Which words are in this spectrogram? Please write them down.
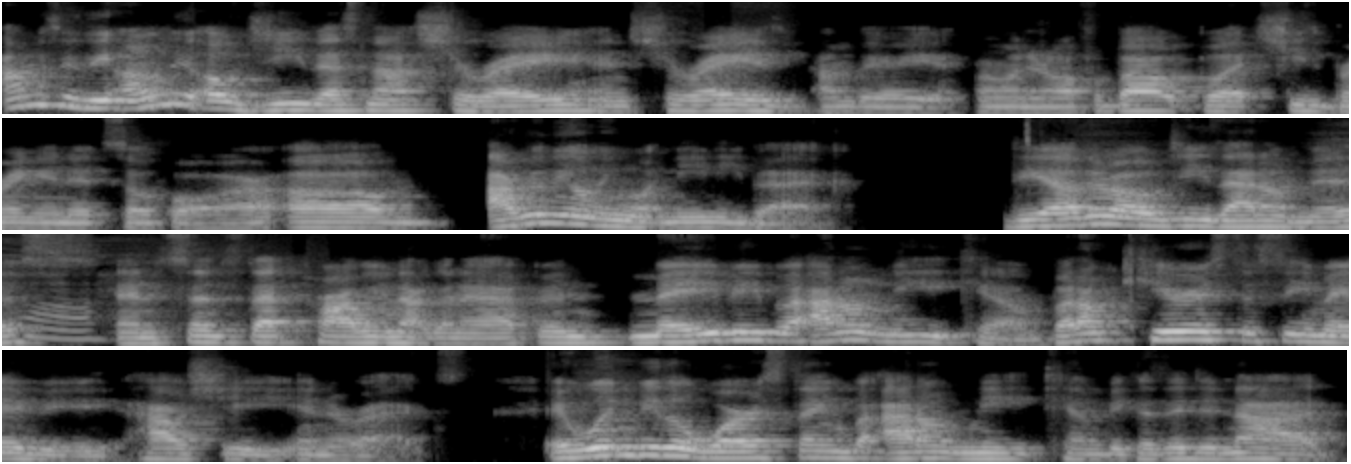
Honestly, the only OG that's not Sheree, and Sheree is I'm very on and off about, but she's bringing it so far. Um, I really only want Nene back. The other OGs I don't miss, Huh. and since that's probably not going to happen, maybe, but I don't need Kim. But I'm curious to see maybe how she interacts. It wouldn't be the worst thing, but I don't need Kim because it did not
